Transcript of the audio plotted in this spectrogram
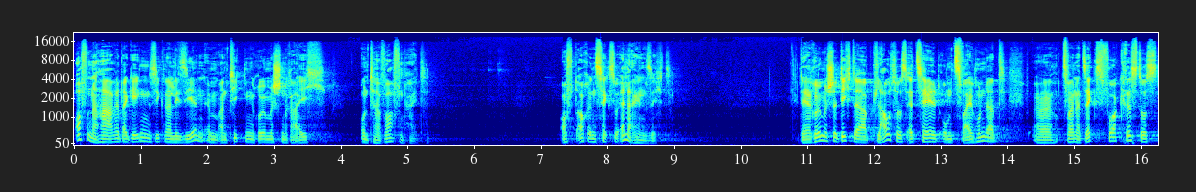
Offene Haare dagegen signalisieren im antiken römischen Reich Unterworfenheit, oft auch in sexueller Hinsicht. Der römische Dichter Plautus erzählt um 200, äh, 206 vor Christus,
